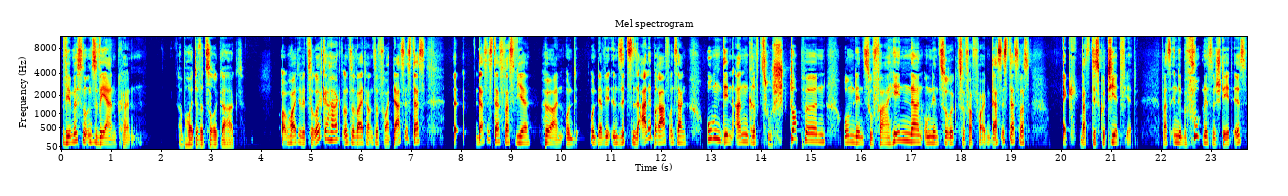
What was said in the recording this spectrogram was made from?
wir müssen uns wehren können. Ab heute wird zurückgehakt. Ab heute wird zurückgehakt und so weiter und so fort. Das ist das, äh, das ist das, was wir hören. Und, und da sitzen sie alle brav und sagen, um den Angriff zu stoppen, um den zu verhindern, um den zurückzuverfolgen. Das ist das, was, was diskutiert wird. Was in den Befugnissen steht, ist,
